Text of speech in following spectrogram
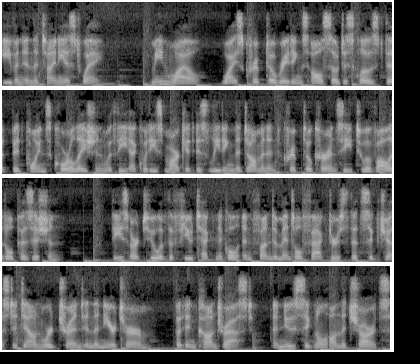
even in the tiniest way. Meanwhile, Weiss Crypto Ratings also disclosed that Bitcoin's correlation with the equities market is leading the dominant cryptocurrency to a volatile position. These are two of the few technical and fundamental factors that suggest a downward trend in the near term, but in contrast, a new signal on the charts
